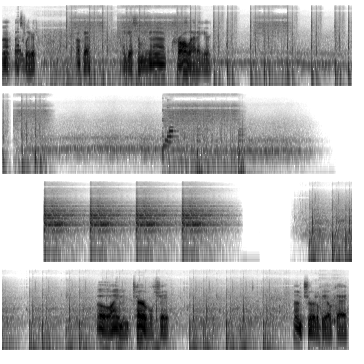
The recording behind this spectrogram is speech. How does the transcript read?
Oh, that's weird. Okay. I guess I'm gonna crawl out of here. Oh, I am in terrible shape. I'm sure it'll be okay.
